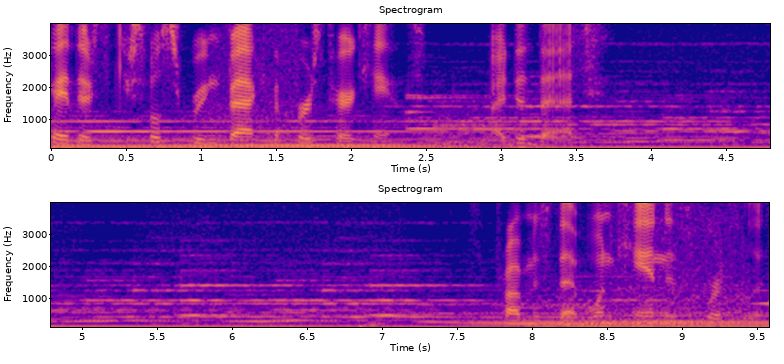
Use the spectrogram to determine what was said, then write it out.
Okay, you're supposed to bring back the first pair of cans. I did that. The problem is that one can is worthless.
